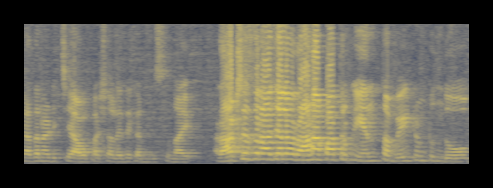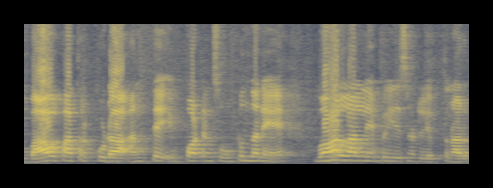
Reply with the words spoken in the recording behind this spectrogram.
కథ నడిచే అవకాశాలు అయితే కనిపిస్తున్నాయి. రాక్షస రాజాలో రాణా పాత్రకు ఎంత వెయిట్ ఉంటుందో భావ పాత్రకు కూడా అంతే ఇంపార్టెన్స్ ఉంటుందనే మోహన్ లాల్ని ఎంపిక చేసినట్లు చెప్తున్నారు.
